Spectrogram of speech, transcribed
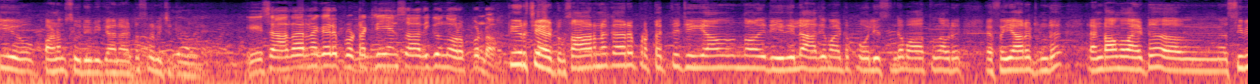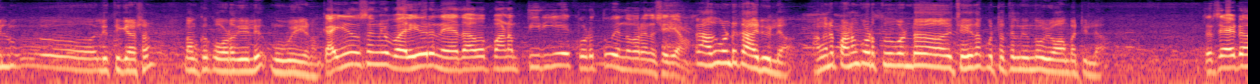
ഈ പണം സ്വരൂപിക്കാനായിട്ട് ശ്രമിച്ചിട്ടുള്ളത്. ഈ സാധാരണക്കാരെ പ്രൊട്ടക്ട് ചെയ്യാൻ സാധിക്കുമെന്ന് ഉറപ്പുണ്ടോ? തീർച്ചയായിട്ടും. സാധാരണക്കാരെ പ്രൊട്ടക്ട് ചെയ്യാവുന്ന രീതിയിൽ ആദ്യമായിട്ട് പോലീസിന്റെ ഭാഗത്തുനിന്ന് അവർ എഫ്ഐആർ ഇട്ടിട്ടുണ്ട്. രണ്ടാമതായിട്ട് സിവിൽ ലിത്തിഗേഷൻ നമുക്ക് കോടതിയിൽ മൂവ് ചെയ്യണം. കഴിഞ്ഞ ദിവസങ്ങളിൽ വലിയൊരു നേതാവ് പണം തിരികെ കൊടുത്തു എന്ന് പറയുന്നത് ശരിയാണ്? അതുകൊണ്ട് കാര്യമില്ല. അങ്ങനെ പണം കൊടുത്തതുകൊണ്ട് ചെയ്ത കുറ്റത്തിൽ നിന്ന് ഒഴിവാൻ പറ്റില്ല. തീർച്ചയായിട്ടും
